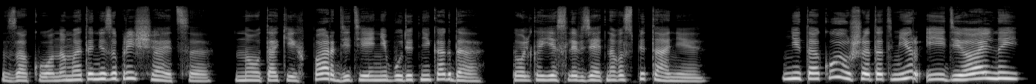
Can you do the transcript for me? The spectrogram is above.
Законом это не запрещается, но у таких пар детей не будет никогда, только если взять на воспитание. Не такой уж этот мир и идеальный.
